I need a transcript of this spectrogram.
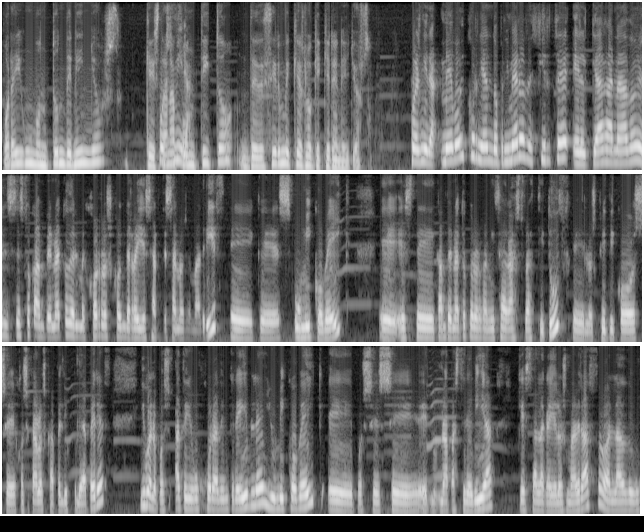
por ahí un montón de niños que están Pues mira. a puntito de decirme qué es lo que quieren ellos. Pues mira, me voy corriendo. Primero decirte el que ha ganado el sexto campeonato del mejor roscón de Reyes Artesanos de Madrid, eh, que es Umico Bake. eh, este campeonato que lo organiza Gastroactitud, eh, los críticos eh, José Carlos Capel y Julia Pérez. Y bueno, pues ha tenido un jurado increíble y Umico Bake pues es una pastelería que está en la calle Los Madrazo, al lado de un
